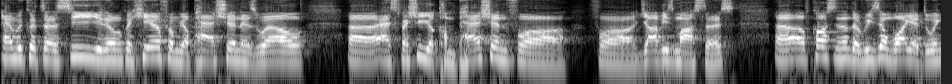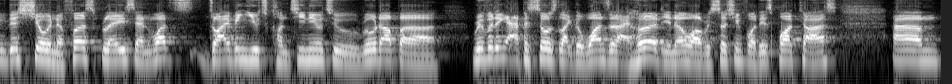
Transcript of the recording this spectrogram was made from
And we could uh, see, you know, we could hear from your passion as well, uh, especially your compassion for for Jarvis Masters. Uh, of course, you know the reason why you're doing this show in the first place, and what's driving you to continue to roll up uh, riveting episodes like the ones that I heard, you know, while researching for this podcast. Um,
